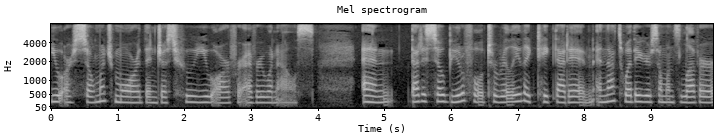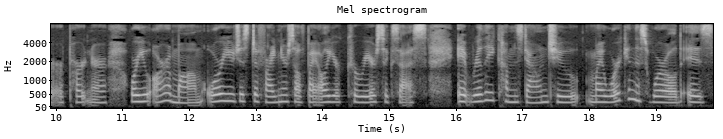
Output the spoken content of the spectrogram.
You are so much more than just who you are for everyone else. And that is so beautiful to really like take that in. And that's whether you're someone's lover or partner, or you are a mom, or you just define yourself by all your career success. It really comes down to my work in this world is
